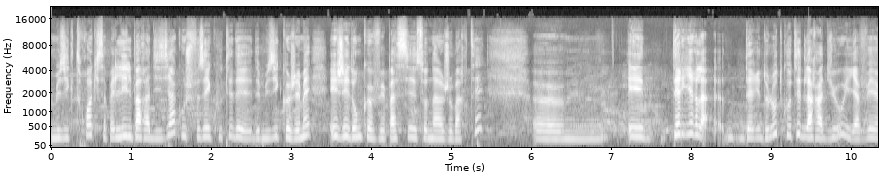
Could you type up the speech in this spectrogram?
Musique 3 qui s'appelle L'île paradisiaque où je faisais écouter des, musiques que j'aimais et j'ai donc fait passer Sona Jobarté. et derrière, la, derrière de l'autre côté de la radio, il y avait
